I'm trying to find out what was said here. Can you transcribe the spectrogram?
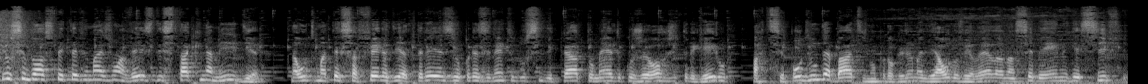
E o Sindosp teve mais uma vez destaque na mídia. Na última terça-feira, dia 13, o presidente do Sindicato Médico George Trigueiro participou de um debate no programa de Aldo Vilela na CBN Recife.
